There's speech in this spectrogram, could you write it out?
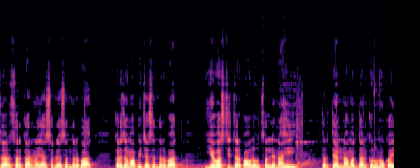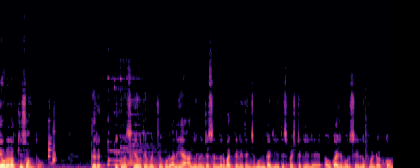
जर सरकारनं या सगळ्या संदर्भात कर्जमाफीच्या संदर्भात व्यवस्थित जर पावलं उचलले नाही तर त्यांना मतदान करू नका एवढं नक्की सांगतो. तर एकूणच हे होते बच्चू कडू आणि या आंदोलनाच्या संदर्भात त्यांनी त्यांची भूमिका जी आहे ती स्पष्ट केलेली आहे. Avkash Borse Lokmat dot com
